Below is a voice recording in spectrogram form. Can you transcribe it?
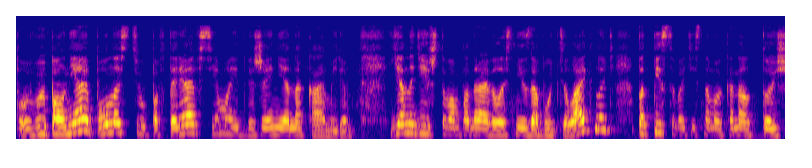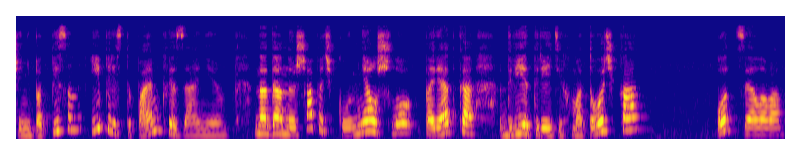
выполняя полностью, повторяя все мои движения на камере. Я надеюсь, что вам понравилось. Не забудьте лайкнуть, подписывайтесь на мой канал, кто еще не подписан, и приступаем к вязанию. На данную шапочку у меня ушло порядка 2 2 третьих моточка от целого.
